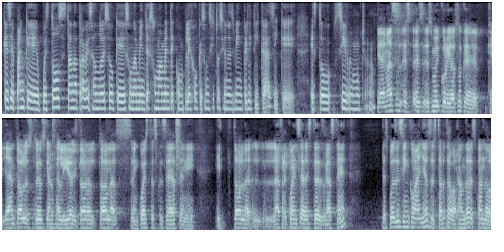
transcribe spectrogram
que sepan que pues todos están atravesando eso, que es un ambiente sumamente complejo, que son situaciones bien críticas y que esto sirve mucho, ¿no? Y además es, es, es muy curioso que, que, ya en todos los estudios que han salido y todas las encuestas que se hacen y y toda la, frecuencia de este desgaste, después de cinco años de estar trabajando es cuando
